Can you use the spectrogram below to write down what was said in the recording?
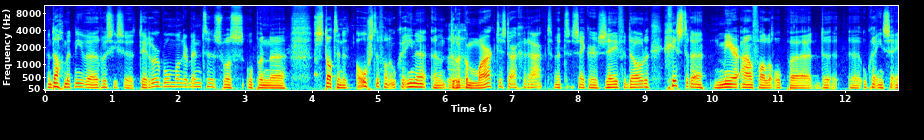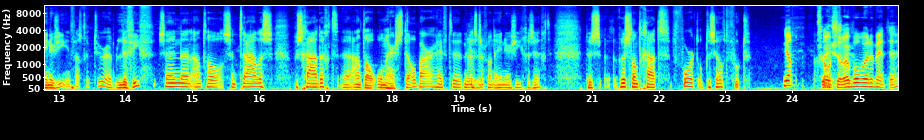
Een dag met nieuwe Russische terreurbombardementen, zoals op een uh, stad in het oosten van Oekraïne. Een mm -hmm. drukke markt is daar geraakt, met zeker zeven doden. Gisteren meer aanvallen op uh, de uh, Oekraïnse energieinfrastructuur. Op Lviv zijn een aantal centrales beschadigd. Een aantal onherstelbaar, heeft de minister mm -hmm. van Energie gezegd. Dus Rusland gaat voort op dezelfde voet. Ja, gewoon terreurbombardementen. Hè?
